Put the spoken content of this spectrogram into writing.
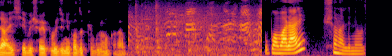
যায়, সে বিষয়ে প্রয়োজনীয় পদক্ষেপ গ্রহণ করা হবে। উপমা রায়, সোনালী নিউজ।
